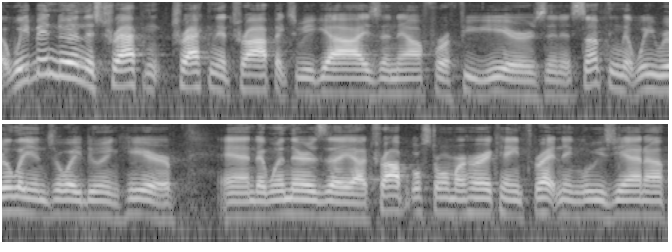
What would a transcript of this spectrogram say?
Uh, we've been doing this tracking, tracking the tropics with you guys and now for a few years, and it's something that we really enjoy doing here. And uh, when there's a, a, tropical storm or hurricane threatening Louisiana,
